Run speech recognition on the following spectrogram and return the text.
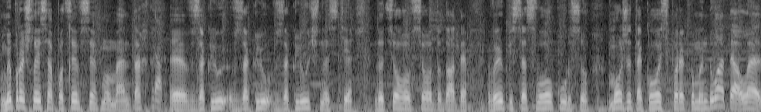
Ми пройшлися по цих всіх моментах. Да. Е, В, заклю, в, заклю, в заключності до цього всього додати. Ви після свого курсу можете когось порекомендувати, але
